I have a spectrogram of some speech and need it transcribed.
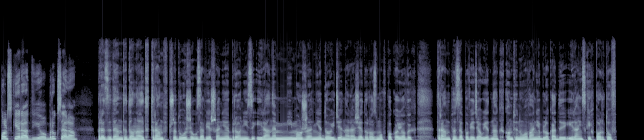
Polskie Radio, Bruksela. Prezydent Donald Trump przedłużył zawieszenie broni z Iranem, mimo że nie dojdzie na razie do rozmów pokojowych. Trump zapowiedział jednak kontynuowanie blokady irańskich portów.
